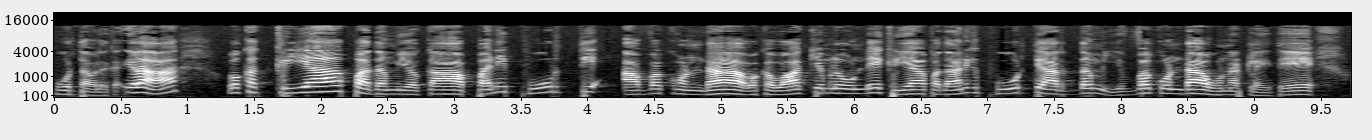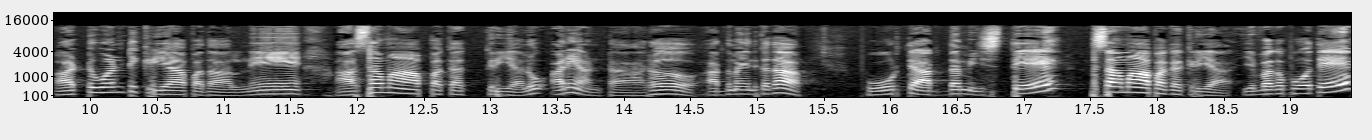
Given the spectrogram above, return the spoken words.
పూర్తి అవ్వలేదు ఇలా ఒక క్రియాపదం యొక్క ఆ పని పూర్తి అవ్వకుండా ఒక వాక్యంలో ఉండే క్రియాపదానికి పూర్తి అర్థం ఇవ్వకుండా ఉన్నట్లయితే అటువంటి క్రియాపదాలని అసమాపక క్రియలు అని అంటారు. అర్థమైంది కదా? పూర్తి అర్థం ఇస్తే సమాపక క్రియ. ఇవ్వకపోతే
